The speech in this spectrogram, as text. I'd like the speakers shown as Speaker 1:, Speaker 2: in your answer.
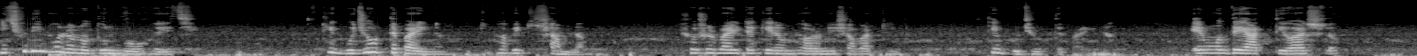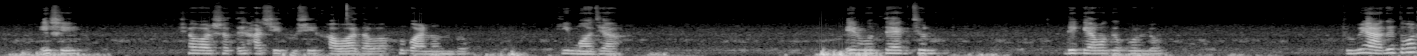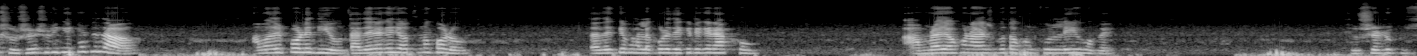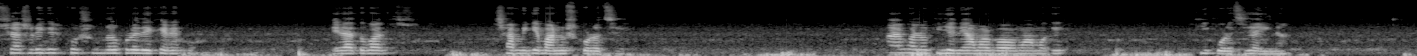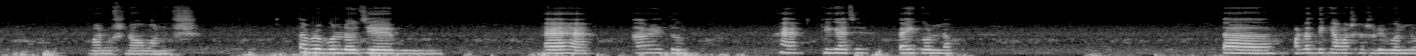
Speaker 1: কিছুদিন হলো নতুন বউ হয়েছে। ঠিক বুঝে উঠতে পারি না, কীভাবে কি সামলাবো? শ্বশুর বাড়িটা কিরম ধরনের, সবার কি? ঠিক বুঝে উঠতে পারি না। এর মধ্যে আত্মীয় আসলো। এসে সবার সাথে হাসি খুশি খাওয়া দাওয়া খুব আনন্দ, কি মজা। এর মধ্যে একজন ডেকে আমাকে বলল, তুমি আগে তোমার শ্বশুর শাশুড়িকে খেতে দাও। আমাদের পরে দিও, তাদের আগে যত্ন করো। তাদেরকে ভালো করে দেখে টেকে রাখো। আমরা যখন আসব তখন করলেই হবে। শ্বশুর শাশুড়িকে খুব সুন্দর করে দেখে রেখো। এরা তোমার স্বামীকে মানুষ করেছে। আমি ভালো কি জানি, আমার বাবা মা আমাকে কি করেছে জানি না। মানুষ নাও মানুষ। তারপরে বলল যে হ্যাঁ হ্যাঁ আমি তো হ্যাঁ ঠিক আছে, তাই করলাম। তা হঠাৎ দেখে আমার শাশুড়ি বলল,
